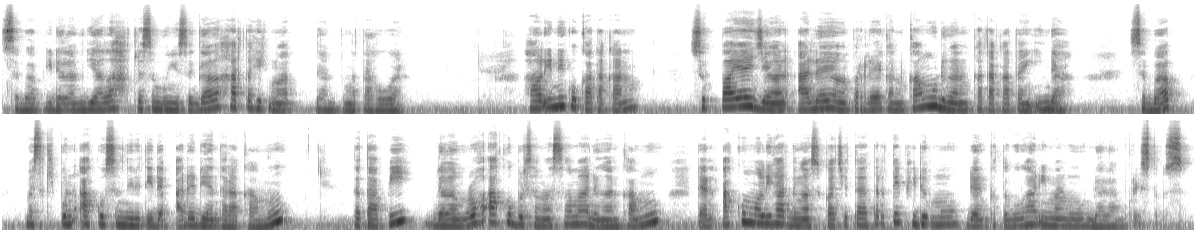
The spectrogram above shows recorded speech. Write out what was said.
Sebab di dalam dialah tersembunyi segala harta hikmat dan pengetahuan. Hal ini kukatakan supaya jangan ada yang memperdayakan kamu dengan kata-kata yang indah. Sebab meskipun aku sendiri tidak ada di antara kamu, tetapi dalam roh aku bersama-sama dengan kamu dan aku melihat dengan sukacita tertib hidupmu dan keteguhan imanmu dalam Kristus.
